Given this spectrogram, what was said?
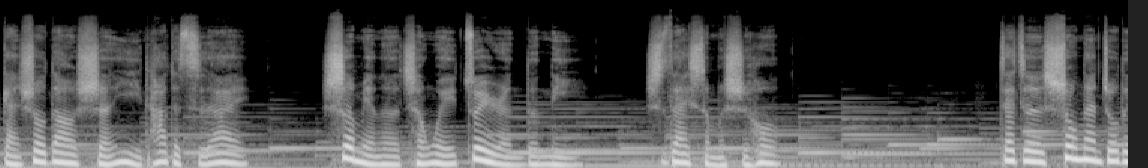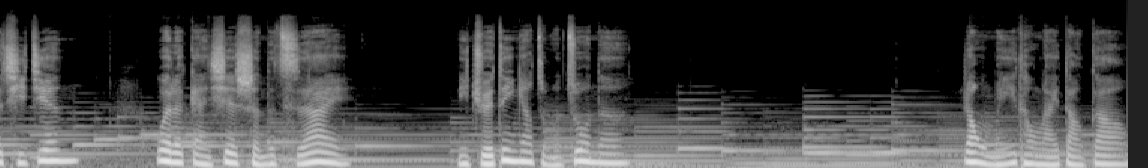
感受到神以他的慈爱赦免了成为罪人的你，是在什么时候？在这受难周的期间。为了感谢神的慈爱，你决定要怎么做呢？让我们一同来祷告。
